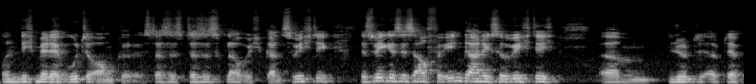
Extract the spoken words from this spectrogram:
und nicht mehr der gute Onkel ist. Das ist, das ist, glaube ich, ganz wichtig. Deswegen ist es auch für ihn gar nicht so wichtig, ähm, der,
